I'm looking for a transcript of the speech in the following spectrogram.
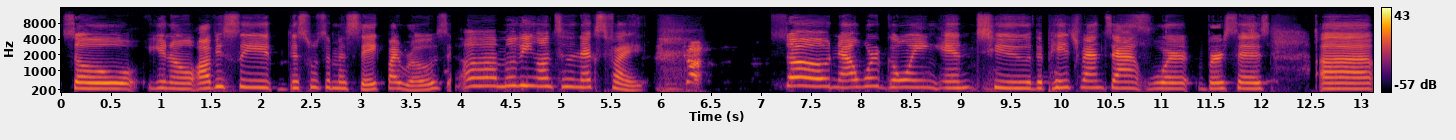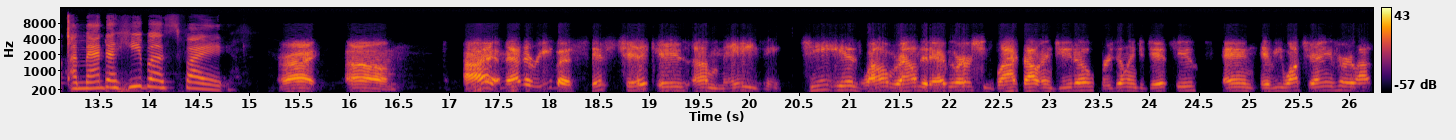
So, you know, obviously this was a mistake by Rose. Uh moving on to the next fight. So now we're going into the Paige VanZant war- versus uh Amanda Ribas fight. All right. Um, All right, Amanda Ribas. This chick is amazing. She is well rounded everywhere. She's blacked out in judo, Brazilian jiu jitsu. And if you watch any of her last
